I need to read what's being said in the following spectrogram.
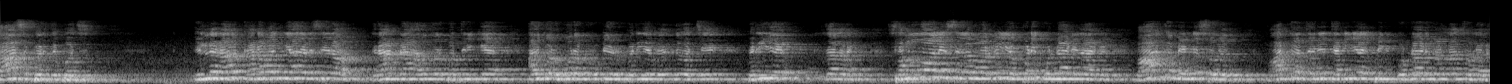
காசு பெருத்து போச்சு. இல்லைனாலும் கணவங்கியா என்ன செய்யறோம் கிராண்டா அதுக்கு ஒரு பத்திரிக்கை அதுக்கு ஒரு ஊரை கூட்டி ஒரு பெரிய விருந்து வச்சு பெரிய சமுதாய செல்லும் அவர்கள் எப்படி கொண்டாடினார்கள்? மார்க்கம் என்ன சொல்லுது? மார்க்கம் தனி தனியா இப்படி கொண்டாடுங்கன்னு சொல்லல.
